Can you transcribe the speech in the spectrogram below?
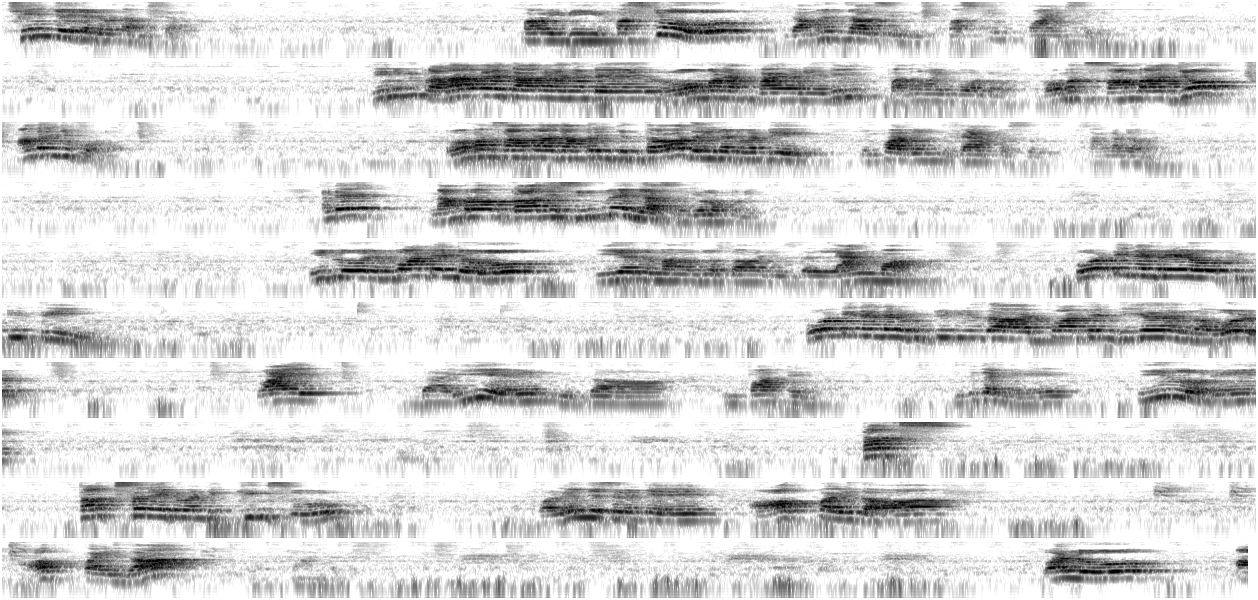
చేంజ్ అయినటువంటి అంశాలు మనం ఇది ఫస్ట్ గమనించాల్సింది ఫస్ట్ పాయింట్స్ దీనికి ప్రధానమైన కారణం ఏంటంటే రోమన్ ఎంపైర్ అనేది పతనమైపోవటం రోమన్ సామ్రాజ్యం అంతరించిపోవటం రోమన్ సామ్రాజ్యం అంతరించిన తర్వాత జరిగినటువంటి ఇంపార్టెంట్ ఫ్యాక్టర్స్ సంఘటనలు అంటే నెంబర్ ఆఫ్ కాజెస్ సింపుల్ ఏం చేస్తుంది యూరోప్ని ఇందులో ఇంపార్టెంట్ ఇయర్ మనం చూస్తాం it the landmark fourteen hundred fifty three fourteen hundred fifty three is the important year in the world why the year is the important ఎందుకంటే ఈలోనే sucks అనేటువంటి Kings వాళ్ళు ఏం చేశారంటే ఆక్పైడ్ ద ఆక్పైడ్ ద వాళ్ళు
